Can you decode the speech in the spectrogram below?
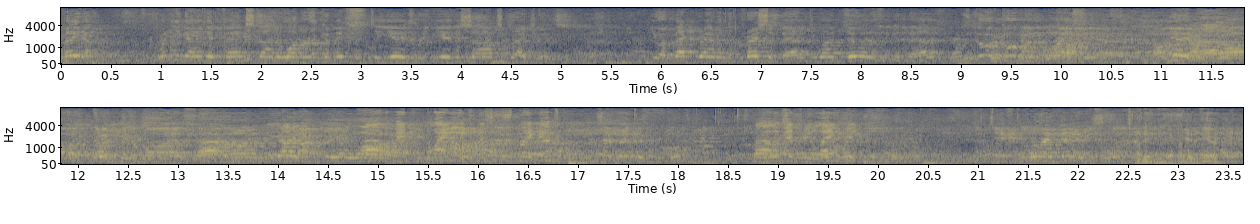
Peter, when are you going to get Vanstone to honour a commitment to you to review the science graduates? You have background in the press about it, you won't do anything about it. That was You know. Don't be a liar. Don't be a liar. Don't be a liar. Parliamentary language, Mr Speaker. Parliamentary language. I didn't, I didn't hear it.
